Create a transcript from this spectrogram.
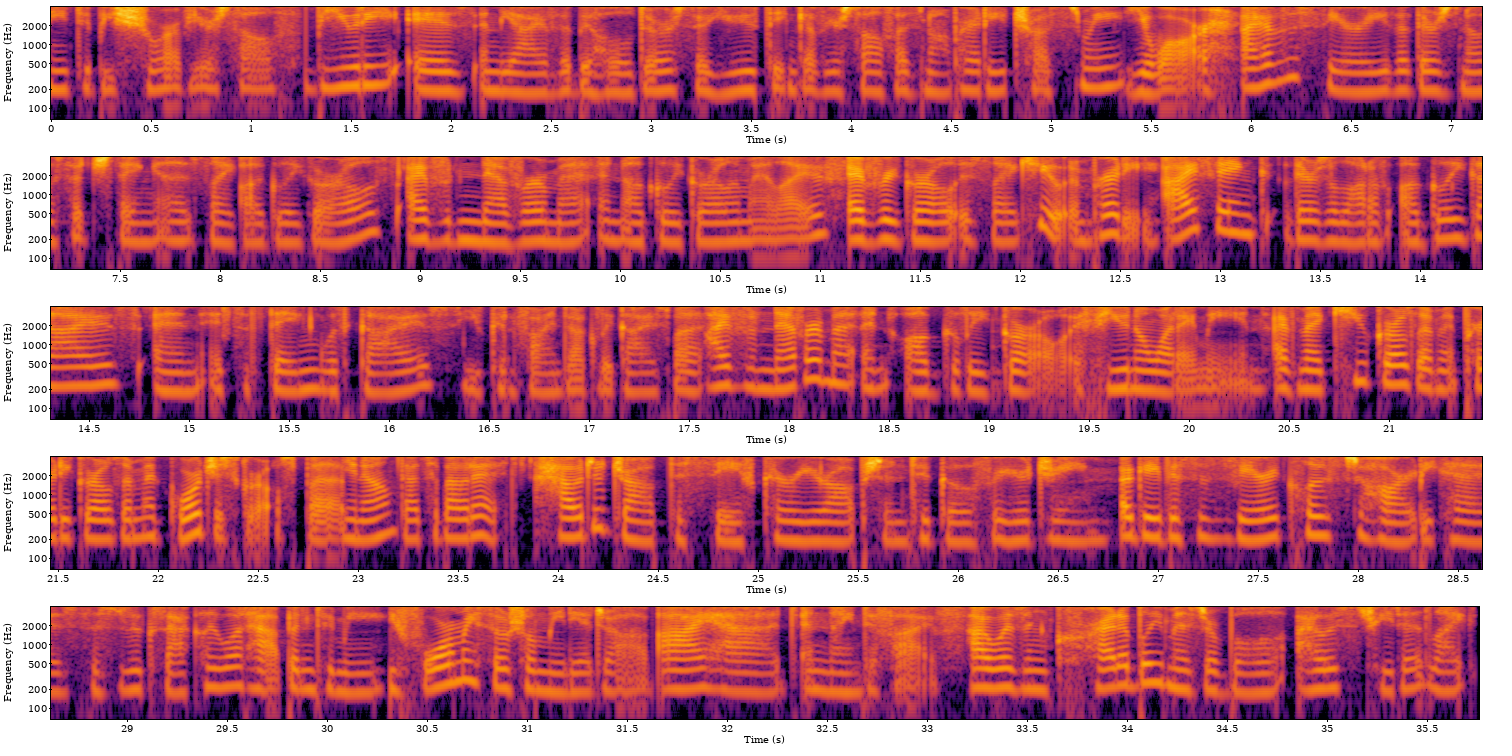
need to be sure of yourself. Beauty is in the eye of the beholder. So, you think of yourself as not pretty. Trust me, you are. I have this theory that there's no such thing as like ugly girls. I've never met an ugly girl in my life. Every girl is like cute and pretty. I think there's a lot of ugly guys, and it's a thing with guys. You can find ugly guys, but I've never met an ugly girl, if you know what I mean. I've met cute girls, I've met pretty girls, I've met gorgeous girls, but you know, that's about it. How to drop the safe career option to go for your dream. Okay, this is very close to heart because this is exactly what happened to me. Before my social media job, I had a nine to five. I was incredibly miserable. I was treated like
